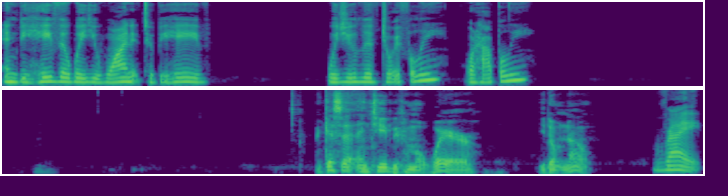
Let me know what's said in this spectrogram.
and behave the way you want it to behave, would you live joyfully or happily? I guess uh, until you become aware, you don't know. Right.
